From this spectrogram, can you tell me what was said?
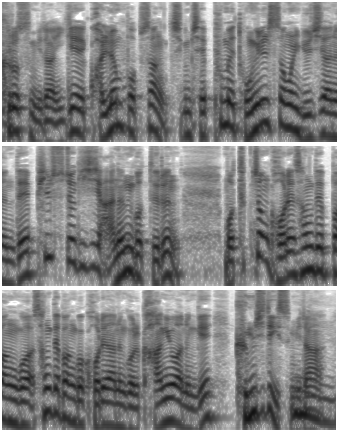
그렇습니다. 이게 관련법상 지금 제품의 동일성을 유지하는데 필수적이지 않은 것들은 뭐 특정 거래 상대방과 상대방과 거래하는 걸 강요하는 게 금지돼 있습니다. 음.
